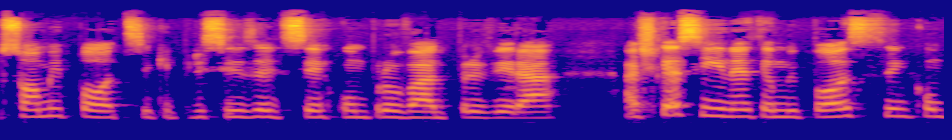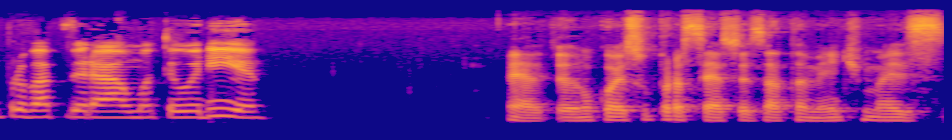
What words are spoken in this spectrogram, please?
só uma hipótese que precisa de ser comprovado para virar. Acho que é assim, né? Tem uma hipótese, tem que comprovar para virar uma teoria. É, eu não conheço o processo exatamente, mas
